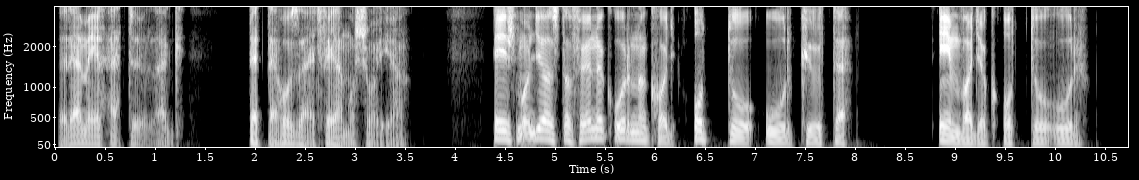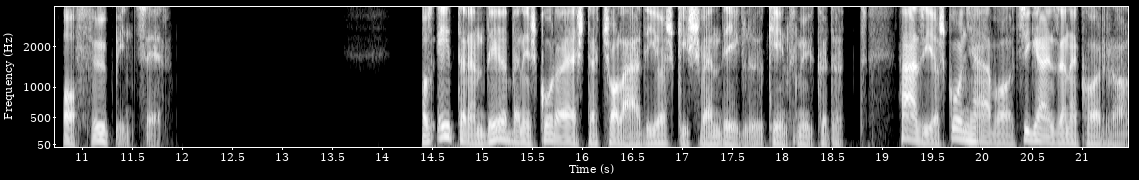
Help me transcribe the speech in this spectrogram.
Remélhetőleg, tette hozzá egy félmosolyjal. És mondja azt a főnök úrnak, hogy Otto úr küldte. Én vagyok Otto úr, a főpincér. Az étterem délben és kora este családias kis vendéglőként működött. Házias konyhával, cigányzenekarral.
